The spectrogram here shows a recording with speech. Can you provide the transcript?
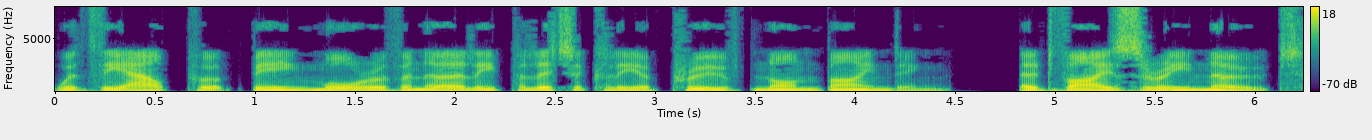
with the output being more of an early politically approved non-binding advisory note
